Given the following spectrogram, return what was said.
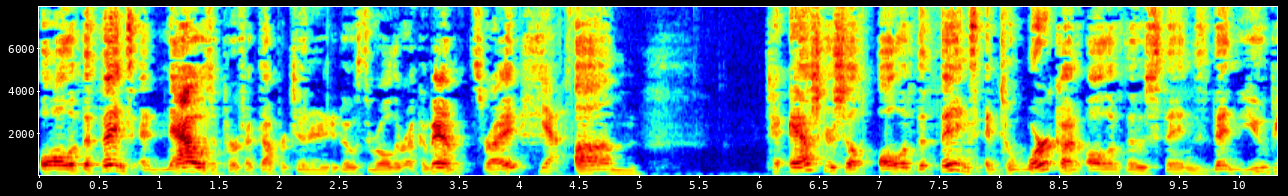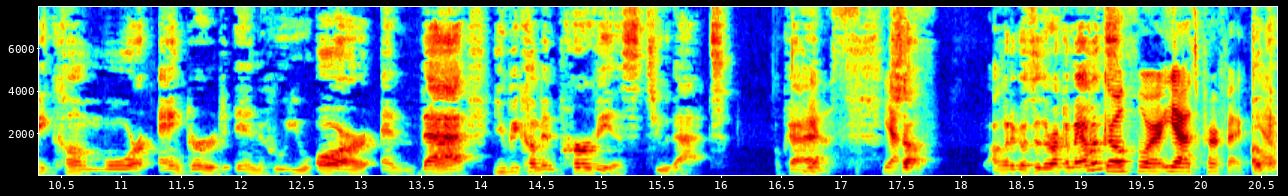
all of the things. And now is a perfect opportunity to go through all the recommandments, right? Yes. Um, to ask yourself all of the things and to work on all of those things, then you become more anchored in who you are, and that you become impervious to that. Okay. Yes. Yes. So I'm going to go through the recommandments. Go for it. Yeah, it's perfect. Okay. Yeah.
